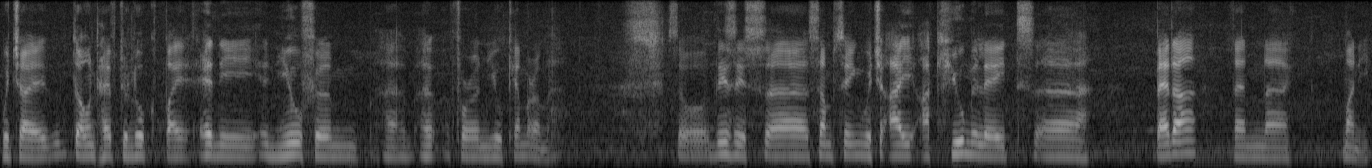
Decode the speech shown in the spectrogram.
which I don't have to look by any new film uh, uh, for a new cameraman. So this is uh, something which I accumulate uh, better than uh, money.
